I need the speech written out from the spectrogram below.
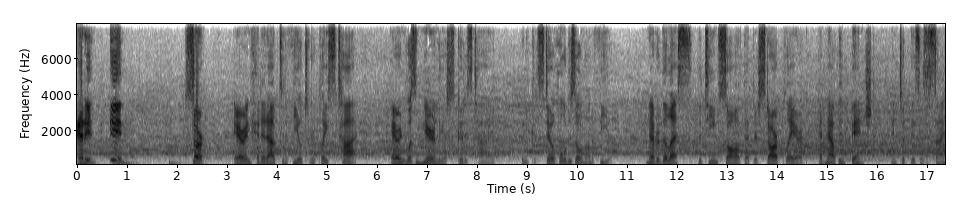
Aaron, in! Sir! Aaron headed out to the field to replace Tai. Aaron wasn't nearly as good as Tai, but he could still hold his own on the field. Nevertheless, the team saw that their star player had now been benched and took this as a sign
